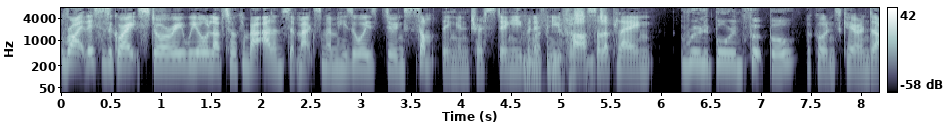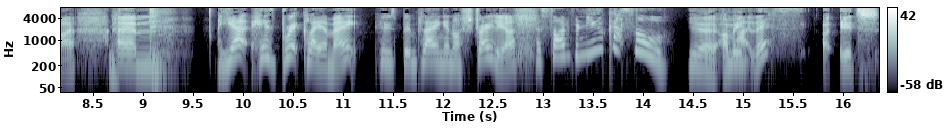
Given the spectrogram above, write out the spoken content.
right, this is a great story. We all love talking about Alan St. Maximin. He's always doing something interesting, even if Newcastle are playing really boring football, according to Kieran Dyer. Um, yeah, his bricklayer mate, who's been playing in Australia, has signed for Newcastle. Yeah, I mean, like this. uh, it's.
